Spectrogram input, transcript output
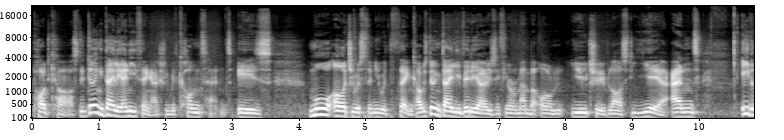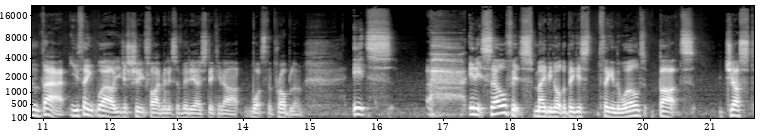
podcast, doing a daily anything actually with content is more arduous than you would think. I was doing daily videos, if you remember, on YouTube last year, and even that, you think, well, you just shoot five minutes of video, stick it up, what's the problem? It's in itself, it's maybe not the biggest thing in the world, but just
